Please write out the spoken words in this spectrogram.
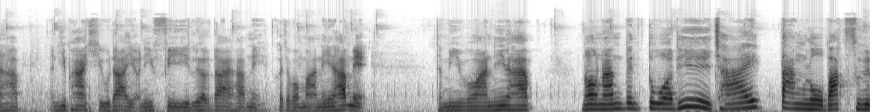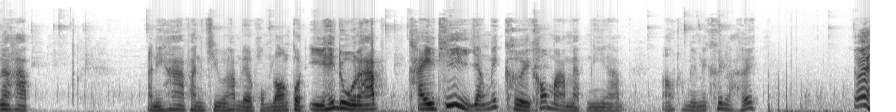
นะครับ อันนี้5คิวได้อยู่อันนี้ฟรีเลือกได้ครับนี่ก็จะประมาณนี้นะครับเนี่ยจะมีประมาณนี้นะครับ นอกนั้นเป็นตัวที่ใช้ตังโลบักซื้อนะครับ อันนี้ 5,000 คิวนะครับ เดี๋ยวผมลองกด E ให้ดูนะครับ ใครที่ยังไม่เคยเข้ามาแมปนี้นะครับ เอ้าทำไมไม่ขึ้นล่ะ เฮ้ย เฮ้ย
